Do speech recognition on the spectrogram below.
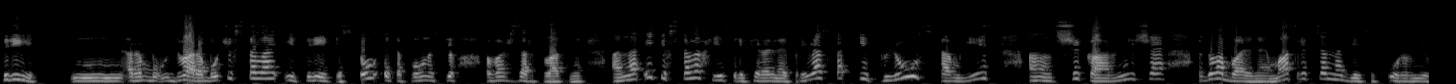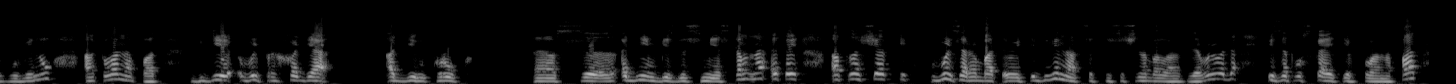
три два рабочих стола и третий стол – это полностью ваш зарплатный. А на этих столах есть реферальная привязка и плюс там есть а, шикарнейшая глобальная матрица на 10 уровней в глубину а, клонопад, где вы, проходя один круг а, с одним бизнес-местом на этой площадке, вы зарабатываете 12 тысяч на баланс для вывода и запускаете в клонопад –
